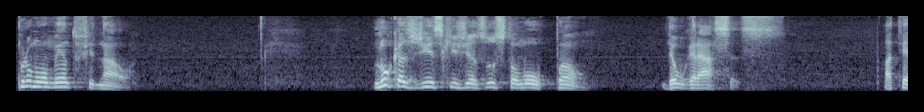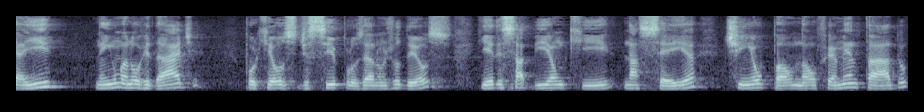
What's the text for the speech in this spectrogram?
para o momento final. Lucas diz que Jesus tomou o pão, deu graças. Até aí, nenhuma novidade, porque os discípulos eram judeus e eles sabiam que na ceia tinha o pão não fermentado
